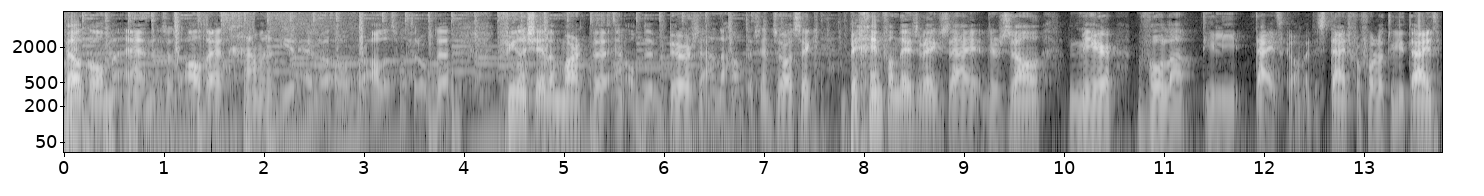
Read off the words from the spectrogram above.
Welkom en zoals altijd gaan we het hier hebben over alles wat er op de financiële markten en op de beurzen aan de hand is. En zoals ik begin van deze week zei, er zal meer volatiliteit komen. Het is tijd voor volatiliteit,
